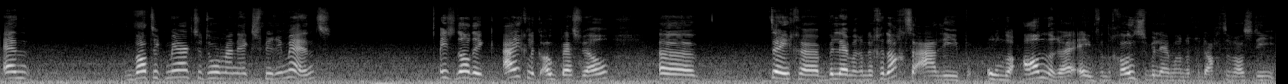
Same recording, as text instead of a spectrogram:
En wat ik merkte door mijn experiment, is dat ik eigenlijk ook best wel uh, tegen belemmerende gedachten aanliep. Onder andere, een van de grootste belemmerende gedachten was die,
